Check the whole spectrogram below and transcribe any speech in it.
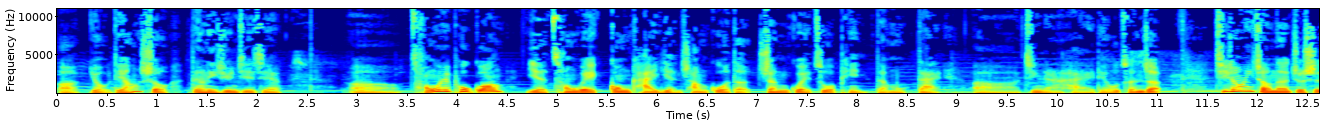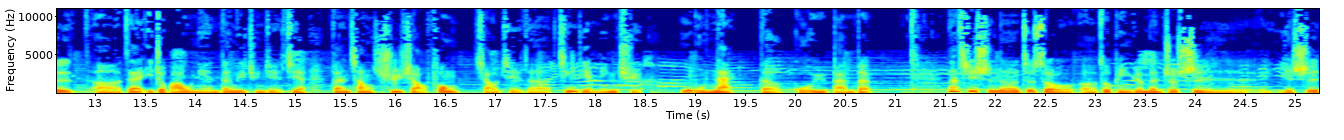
呃，有两首邓丽君姐姐呃从未曝光也从未公开演唱过的珍贵作品的母带啊，竟然还留存着。其中一首呢，就是呃，在一九八五年，邓丽君姐姐翻唱徐小凤小姐的经典名曲《无奈》的国语版本。那其实呢，这首呃作品原本就是也是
